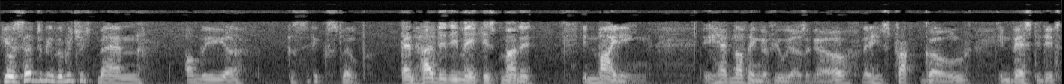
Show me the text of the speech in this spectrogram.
He is said to be the richest man on the uh, Pacific slope And how did he make his money? in mining. He had nothing a few years ago. Then he struck gold, invested it,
